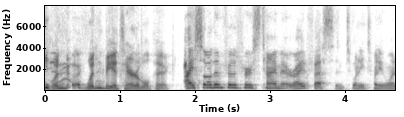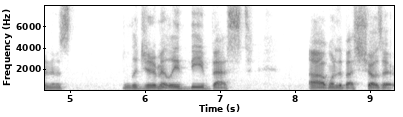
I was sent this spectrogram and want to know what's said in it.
Wouldn't wouldn't be a terrible pick. I saw them for the first time at Riot Fest in 2021, and it was legitimately the best, uh, one of the best shows at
